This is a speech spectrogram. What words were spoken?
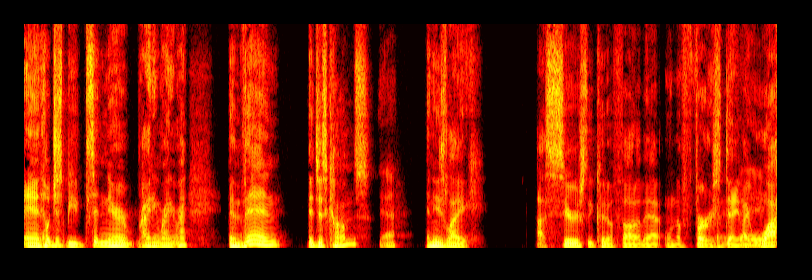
And he'll just be sitting there writing, writing, writing. And then it just comes. Yeah. And he's like, I seriously could have thought of that on the first day. Like, why?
